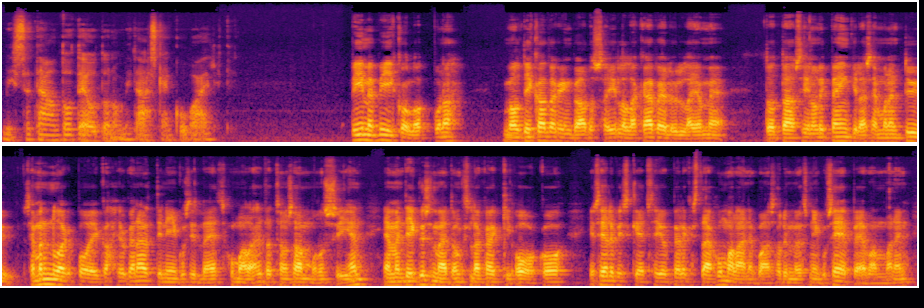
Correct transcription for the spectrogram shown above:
missä tämä on toteutunut, mitä äsken kuvailit? Viime viikonloppuna me oltiin kaverin kanssa tuossa illalla kävelyllä ja me, tota, siinä oli penkillä semmoinen, tyy, semmoinen nuori poika, joka näytti niin kuin silleen, että humalaiselta, että se on sammunut siihen. Ja mentiin kysymään, että onko sillä kaikki ok. Ja selvisikin, että se ei ole pelkästään humalainen, vaan se oli myös niin kuin CP-vammainen.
